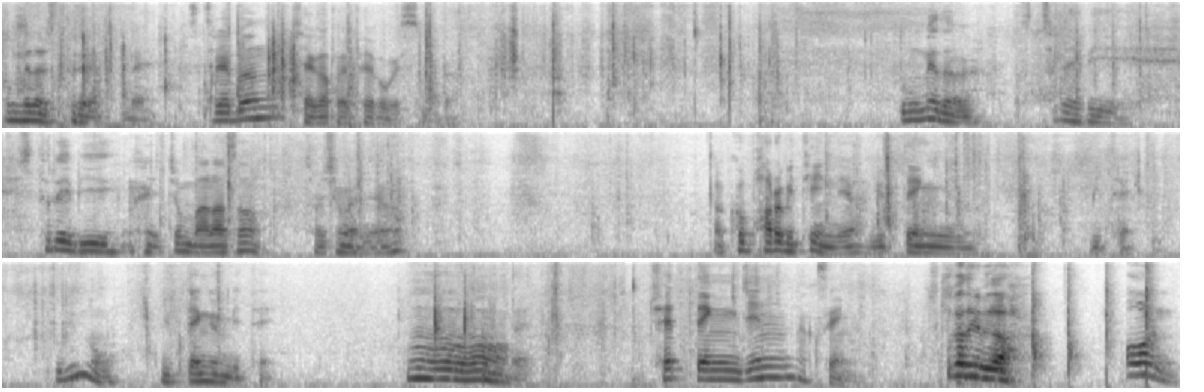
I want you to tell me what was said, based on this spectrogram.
동메달 스트랩. 네. 스트랩은 제가 발표해 보겠습니다. 동메달 스트랩이 스트랩이 좀 많아서 잠시만요. 아, 그거 바로 밑에 있네요. 유땡윤 밑에. 어디 있노? 유땡윤 밑에. 어, 어, 어. 네. 최땡진 학생. 축하드립니다. on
